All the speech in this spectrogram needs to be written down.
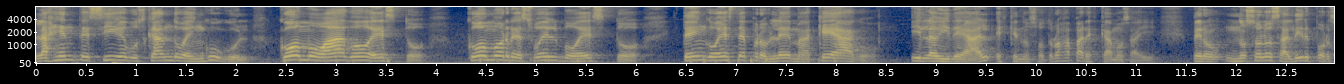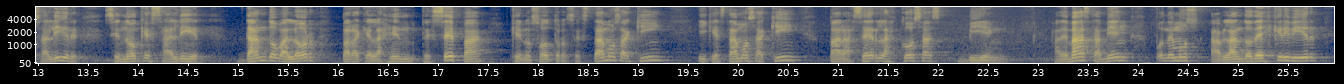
la gente sigue buscando en Google cómo hago esto, ¿cómo resuelvo esto? Tengo este problema, ¿qué hago? Y lo ideal es que nosotros aparezcamos ahí. Pero no solo salir por salir, sino que salir dando valor para que la gente sepa que nosotros estamos aquí y que estamos aquí para hacer las cosas bien. Además, también podemos, hablando de escribir,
